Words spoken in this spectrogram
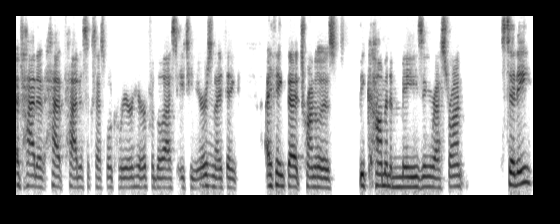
I've had a, have had a successful career here for the last 18 years. Mm-hmm. And I think, I think that Toronto has become an amazing restaurant city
